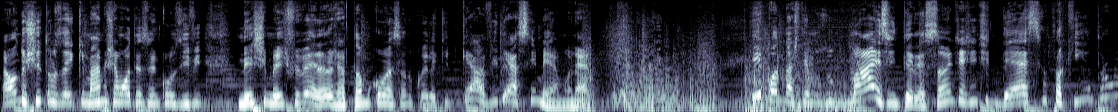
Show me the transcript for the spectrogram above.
É um dos títulos aí que mais me chamou a atenção, inclusive, neste mês de fevereiro. Já estamos começando com ele aqui, porque a vida é assim mesmo, né? E quando nós temos o mais interessante, a gente desce um pouquinho para um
